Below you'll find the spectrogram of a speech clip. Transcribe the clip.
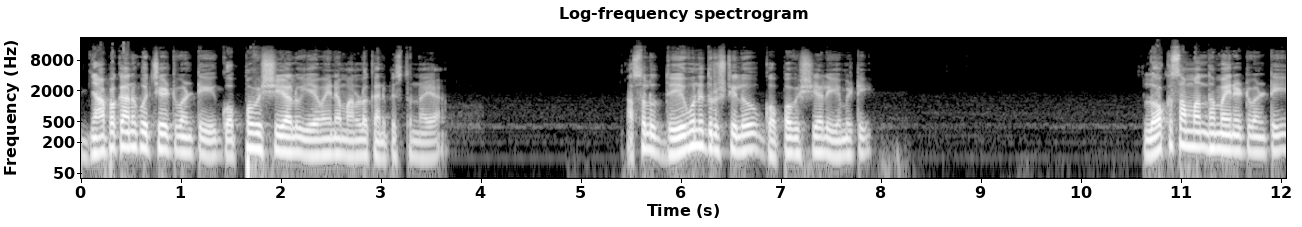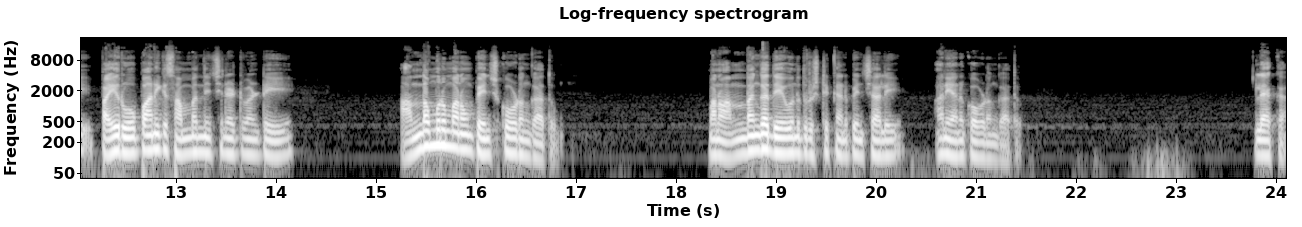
జ్ఞాపకానికి వచ్చేటువంటి గొప్ప విషయాలు ఏమైనా మనలో కనిపిస్తున్నాయా? అసలు దేవుని దృష్టిలో గొప్ప విషయాలు ఏమిటి? లోక సంబంధమైనటువంటి పై రూపానికి సంబంధించినటువంటి అందమును మనం పెంచుకోవడం కాదు. మనం అందంగా దేవుని దృష్టికి కనిపించాలి. అని అనుకోవడం కాదు. లేక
